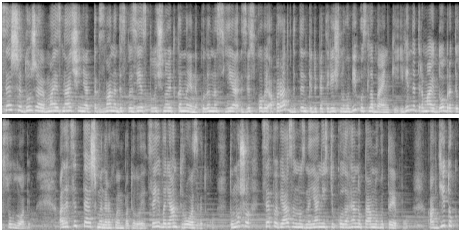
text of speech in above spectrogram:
це ще дуже має значення так звана дисплазія сполучної тканини, коли в нас є зв'язковий апарат в дитинки до 5-річного віку слабенький, і він не тримає добре тих суглобів. Але це теж ми не рахуємо патологію. Це є варіант розвитку, тому що це пов'язано з наявністю колагену певного типу. А в діток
